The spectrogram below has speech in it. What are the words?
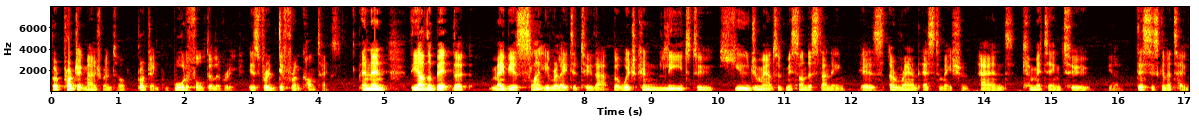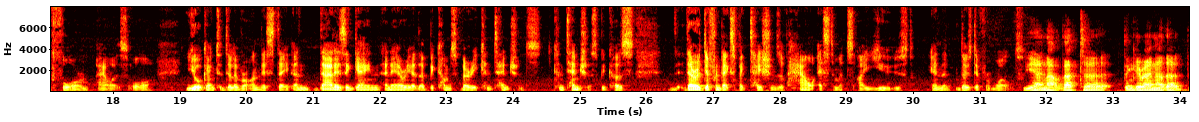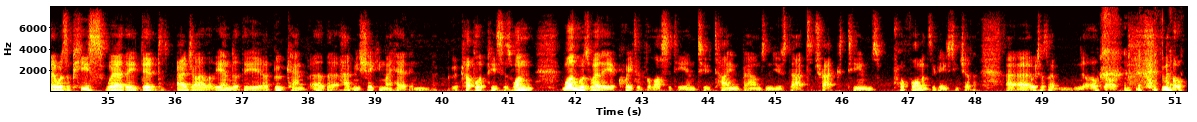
But project management or project waterfall delivery is for a different context. And then the other bit that maybe is slightly related to that, but which can lead to huge amounts of misunderstanding is around estimation and committing to, you know, this is going to take four hours or you're going to deliver on this date. And that is again an area that becomes very contentious, contentious because th- there are different expectations of how estimates are used in the, those different worlds. Yeah, and that that uh, thinking right now that there was a piece where they did agile at the end of the uh, boot camp uh, that had me shaking my head in a couple of pieces. One one was where they equated velocity into time bounds and used that to track teams' performance against each other, uh, uh which was like, oh god, no.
